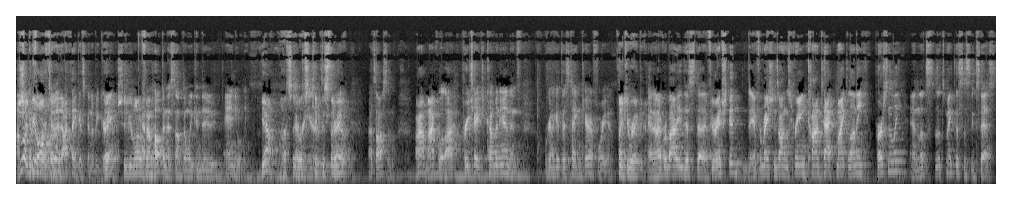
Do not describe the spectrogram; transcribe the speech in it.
I'm Should looking be a lot forward to it. I think it's going to be great. it should be a lot of and I'm hoping it's something we can do annually. Yeah, I'd say Every let's year kick this thing great. up. That's awesome. All right, Mike. Well, I appreciate you coming in, and we're going to get this taken care of for you. Thank you, Rick. And everybody, just uh, if you're interested, the information's on the screen. Contact Mike Lunney personally, and let's let's make this a success.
